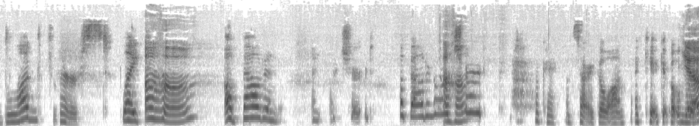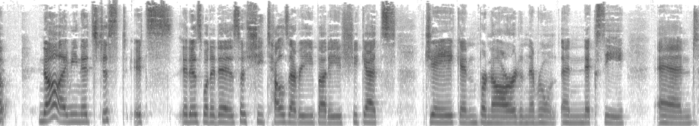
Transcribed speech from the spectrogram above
bloodthirst. Like uh huh. about an an orchard. About an orchard. Uh-huh. Okay, I'm sorry, go on. I can't get over it. Yep. No, I mean it's just it's it is what it is. So she tells everybody she gets Jake and Bernard and everyone and Nixie and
